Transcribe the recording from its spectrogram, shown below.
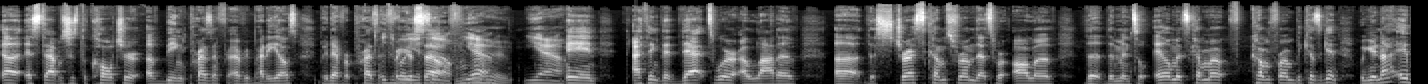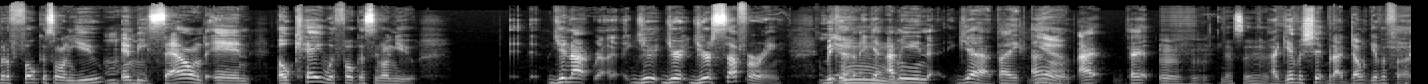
uh, establishes the culture of being present for everybody else, but never present for, for yourself. yourself. Yeah. Right. Yeah. And I think that that's where a lot of uh, the stress comes from. That's where all of the, the mental ailments come up come from. Because again, when you're not able to focus on you and Mm-hmm. be sound and okay with focusing on you, you're not you're you're you're suffering. Because yeah, I mean, yeah, like oh, Yeah. I that mhm. That's it. I give a shit, but I don't give a fuck.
